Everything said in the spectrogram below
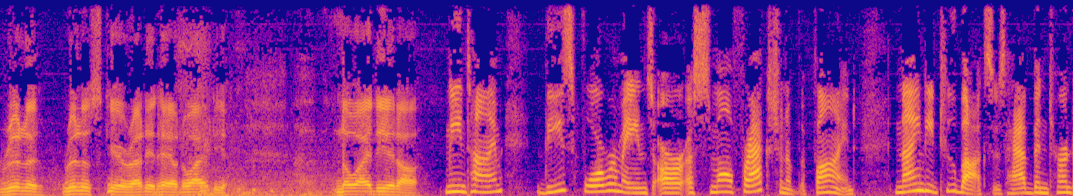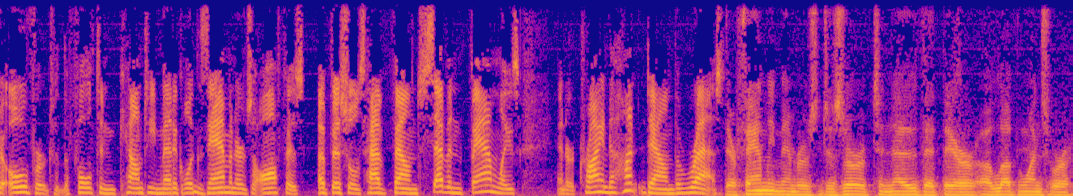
really, really scary. I didn't have no idea. No idea at all. Meantime, these four remains are a small fraction of the find. 92 boxes have been turned over to the Fulton County Medical Examiner's Office. Officials have found seven families and are trying to hunt down the rest. Their family members deserve to know that their uh, loved ones were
